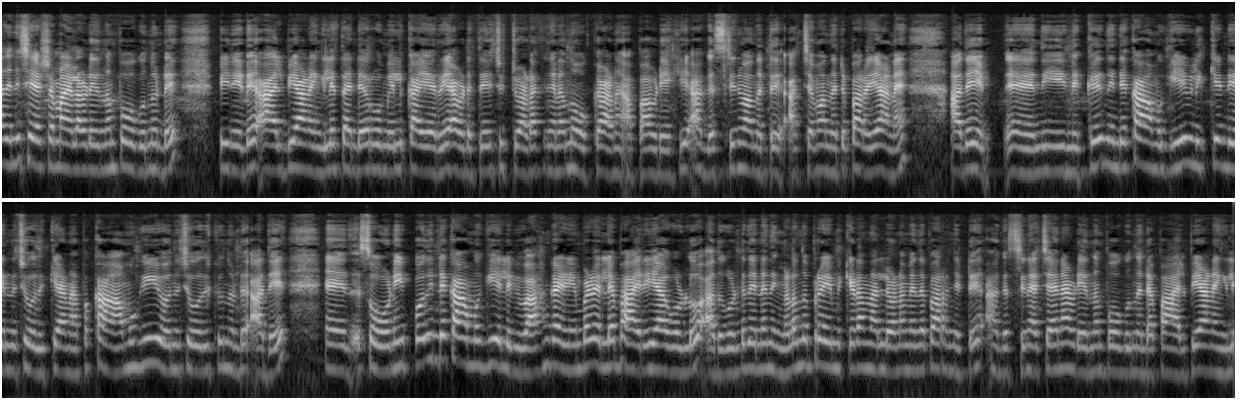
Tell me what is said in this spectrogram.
അതിനുശേഷം അയാൾ അവിടെ നിന്നും പോകുന്നുണ്ട്. പിന്നീട് ആൽബി ആണെങ്കിൽ തന്റെ റൂമിൽ കയറി അവിടുത്തെ ചുറ്റുപാടൊക്കെ ഇങ്ങനെ നോക്കുകയാണ് അപ്പോൾ അവിടേക്ക് അഗസ്റ്റിൻ വന്നിട്ട് അച്ഛൻ വന്നിട്ട് പറയാണ് അതെ നിനക്ക് നിന്റെ കാമുകിയെ വിളിക്കണ്ടേ എന്ന് ചോദിക്കുകയാണ്. അപ്പോൾ കാമുകിയോ എന്ന് ചോദിക്കുന്നുണ്ട്. അതെ സോണി ഇപ്പോൾ നിന്റെ കാമുകിയല്ലേ? വിവാഹം കഴിയുമ്പോഴല്ലേ ഭാര്യയാകുള്ളൂ അതുകൊണ്ട് തന്നെ നിങ്ങളൊന്ന് പ്രേമിക്കണം നല്ലോണം എന്ന് പറഞ്ഞിട്ട് അഗസ്റ്റിൻ അച്ഛൻ അവിടെ നിന്നും പോകുന്നുണ്ട്. അപ്പോൾ ആൽബി ആണെങ്കിൽ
